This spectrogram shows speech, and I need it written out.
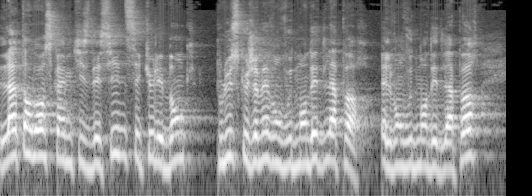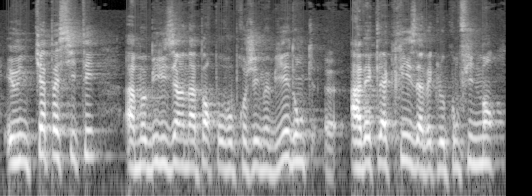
La tendance quand même qui se dessine, c'est que les banques, plus que jamais, vont vous demander de l'apport. Elles vont vous demander de l'apport et une capacité à mobiliser un apport pour vos projets immobiliers. Donc euh, avec la crise, avec le confinement,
